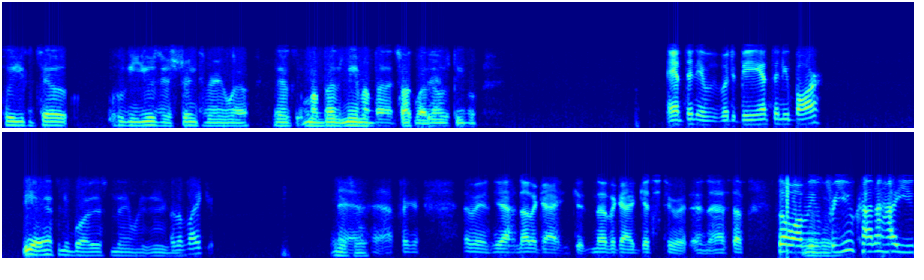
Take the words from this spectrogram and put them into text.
who you can tell who can use their strength very well. My brother, me and my brother talk about those people. Anthony, would it be Anthony Barr Yeah, Anthony Barr, that's the name right for there. the Vikings? Yes, yeah, yeah, I figure. I mean, yeah, another guy, another guy gets to it and that stuff. So, I mean, for you, kind of how you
